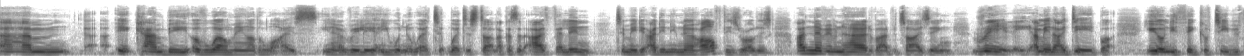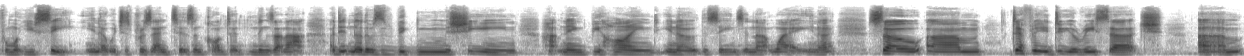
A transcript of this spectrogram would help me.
um, it can be overwhelming otherwise. You know, really, you wouldn't know where to where to start. Like I said, I fell into media. I didn't even know half these roles. I'd never even heard of advertising. Really, I mean, I did, but you only think of TV from what you see. You know, which is presenters and content and things like that. I didn't know there was a big machine happening behind. You know, the scenes in that way. You know, so um, definitely do your research um,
